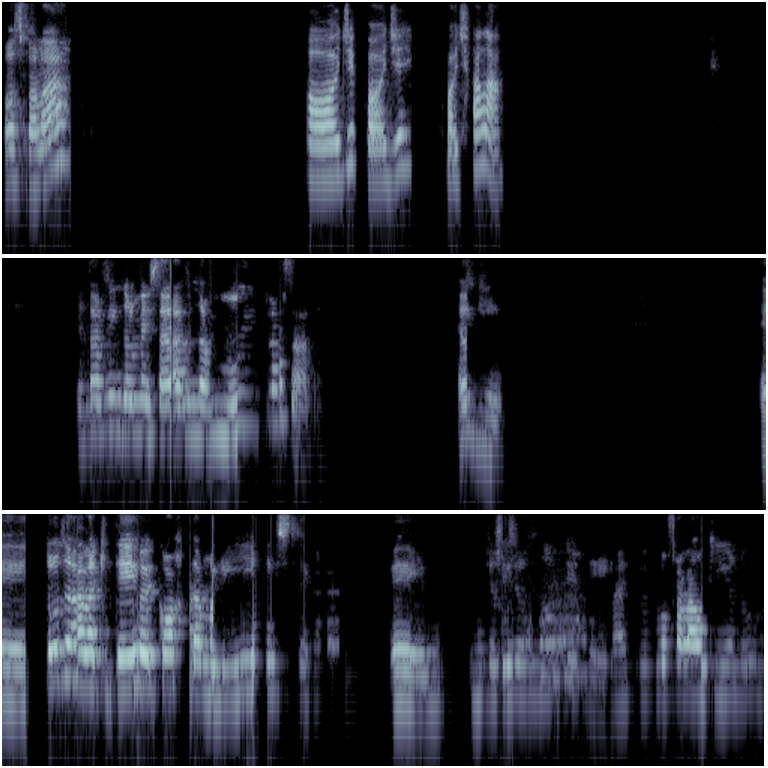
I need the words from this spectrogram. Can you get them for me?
Posso falar? Pode, pode, pode falar. Eu estava vindo uma mensagem, muito atrasada. É o seguinte. É, toda a aula que teve foi cortada a maioria. É, muitas coisas eu não entendi. Mas eu vou falar um pouquinho do,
